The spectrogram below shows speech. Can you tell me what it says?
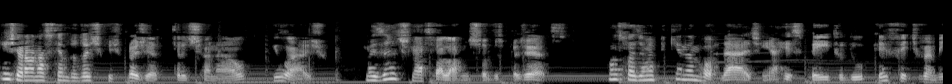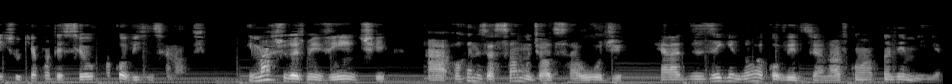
Em geral, nós temos dois tipos de projeto, o tradicional e o ágil. Mas antes de nós falarmos sobre os projetos, vamos fazer uma pequena abordagem a respeito do efetivamente do que aconteceu com a Covid-19. Em março de 2020, a Organização Mundial de Saúde ela designou a Covid-19 como uma pandemia.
